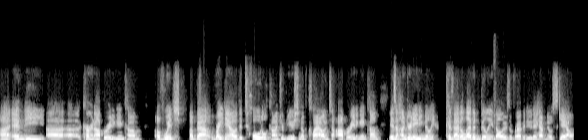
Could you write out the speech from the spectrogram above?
Uh, and the current operating income of which about right now the total contribution of cloud to operating income is 180 million because at 11 billion dollars of revenue they have no scale.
